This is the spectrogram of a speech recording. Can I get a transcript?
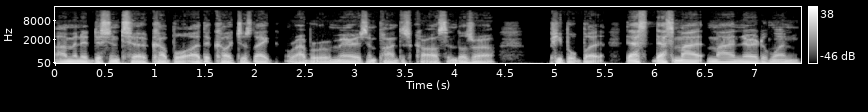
Um, in addition to a couple other coaches like Robert Ramirez and Pontus Carlsson, those are all people. But that's that's my my nerd one.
